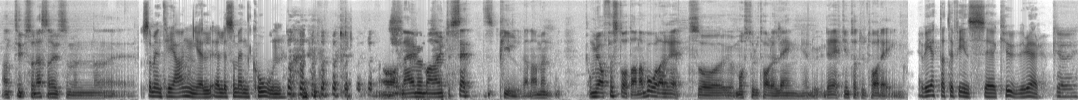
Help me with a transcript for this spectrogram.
Han typ såg nästan ut som en... eh, Som en triangel eller som en kon? Ja, nej, men man har ju inte sett pillerna. Men om jag har förstått anabola rätt så måste du ta det länge. Det räcker inte att du tar det en gång. Jag vet att det finns eh, kurer. Okej.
